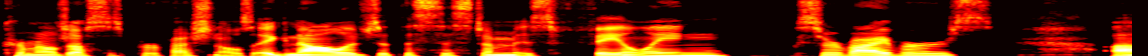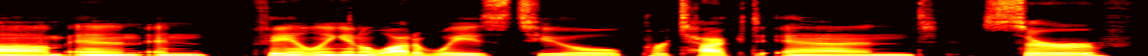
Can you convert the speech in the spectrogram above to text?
criminal justice professionals acknowledge that the system is failing survivors mm-hmm. um, and and failing in a lot of ways to protect and serve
